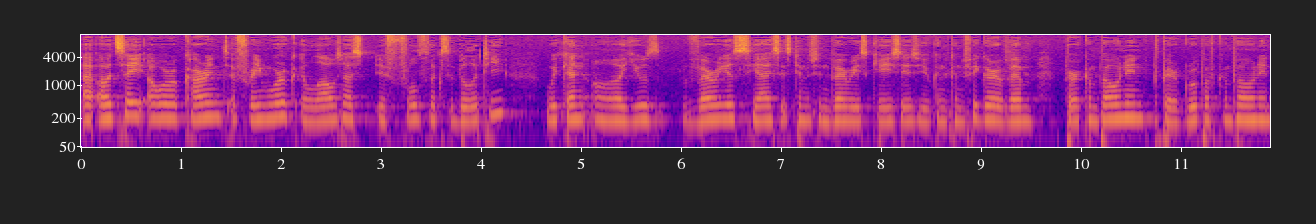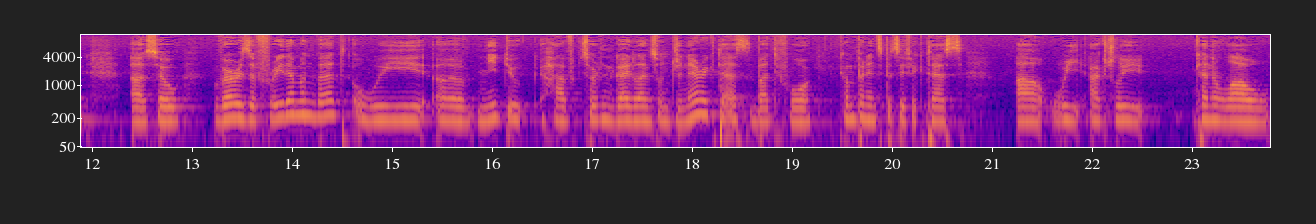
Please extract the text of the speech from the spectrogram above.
I would say our current framework allows us full flexibility. We can use various CI systems in various cases. You can configure them per component, per group of component. So there is a freedom on that. We uh, need to have certain guidelines on generic tests, but for component-specific tests, uh, we actually can allow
